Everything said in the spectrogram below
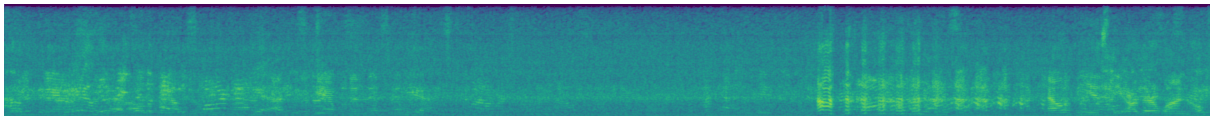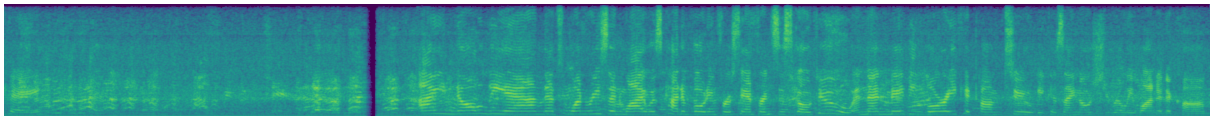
I don't even damn You that went all to the about Vegas it. store now? Yeah, gambling in this. yeah. LV is the other one. Okay. I know, Leanne. That's one reason why I was kind of voting for San Francisco too. And then maybe Lori could come too because I know she really wanted to come.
